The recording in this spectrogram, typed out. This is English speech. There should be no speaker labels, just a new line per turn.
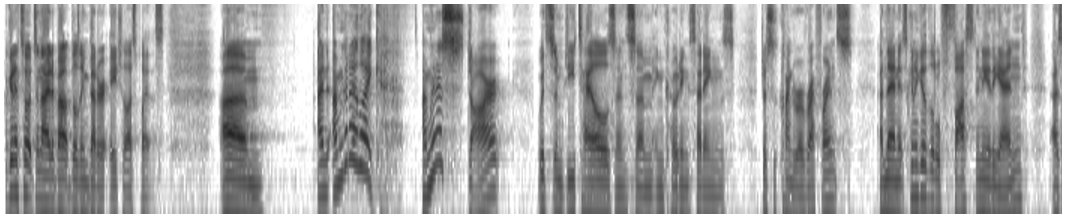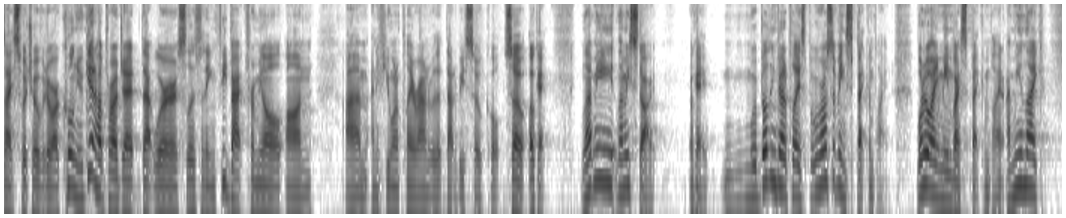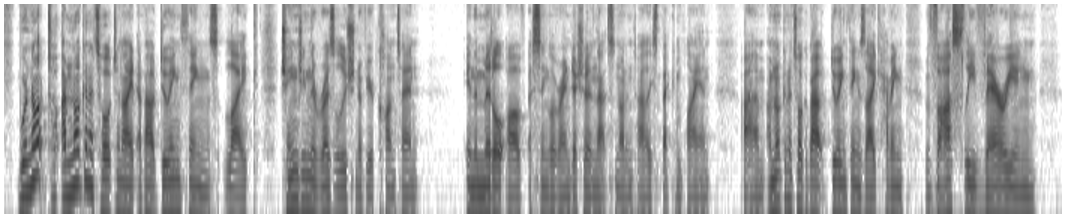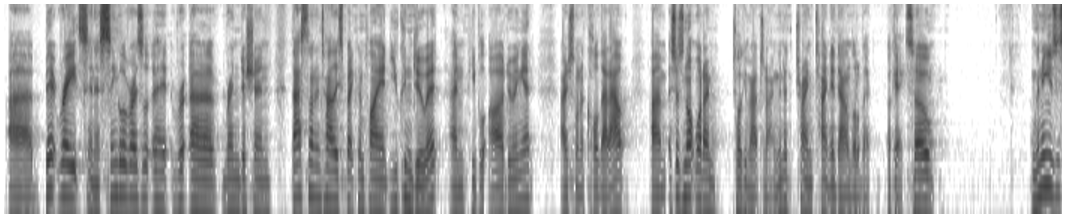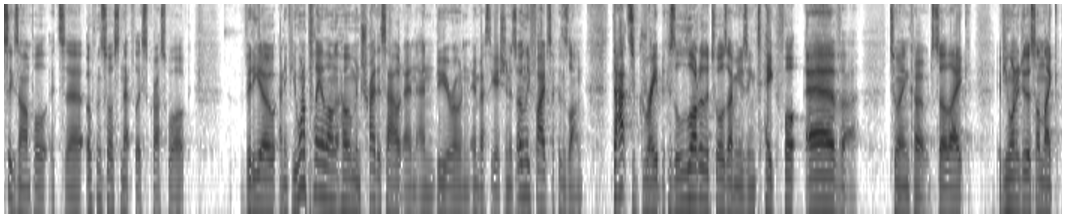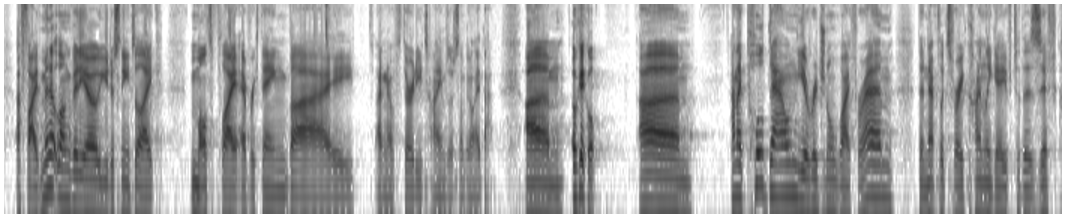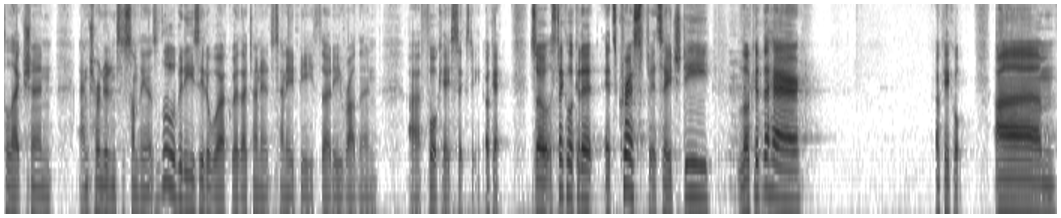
We're going to talk tonight about building better HLS playlists. Um, and I'm going to like, I'm going to start with some details and some encoding settings, just as kind of a reference. And then it's going to get a little fast near the end as I switch over to our cool new GitHub project that we're soliciting feedback from y'all on. Um, and if you want to play around with it, that'd be so cool. So, okay, let me, let me start. Okay, we're building better place, but we're also being spec compliant. What do I mean by spec compliant? I mean like, we're not I'm not going to talk tonight about doing things like changing the resolution of your content in the middle of a single rendition. That's not entirely spec compliant. Um, I'm not going to talk about doing things like having vastly varying uh, bit rates in a single uh, uh, rendition. That's not entirely spec compliant. You can do it, and people are doing it. I just want to call that out. Um, it's just not what I'm talking about tonight. I'm going to try and tighten it down a little bit. Okay, so I'm going to use this example. It's an open source Netflix crosswalk video. And if you want to play along at home and try this out and, and do your own investigation, it's only five seconds long. That's great because a lot of the tools I'm using take forever to encode. So like, if you want to do this on like a five minute long video, you just need to like multiply everything by, I don't know, 30 times or something like that. Um, okay, cool. Um, and I pulled down the original Y4M that Netflix very kindly gave to the Xiph collection and turned it into something that's a little bit easy to work with. I turned it into 1080p 30 rather than uh, 4K 60. Okay, so let's take a look at it. It's crisp, it's HD. Look at the hair. Okay, cool. Um,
